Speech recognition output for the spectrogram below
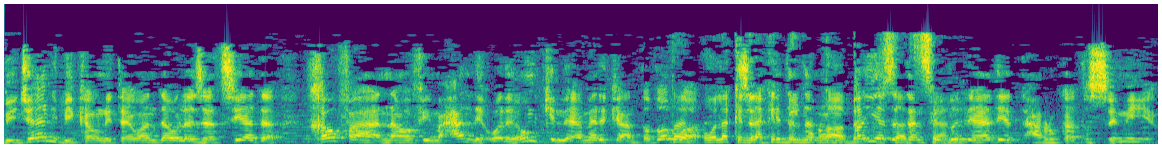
بجانب كون تايوان دولة ذات سيادة خوفها أنه في محله ولا يمكن لأمريكا أن تظل طيب ولكن لكن بالمقابل في ظل هذه التحركات الصينية.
